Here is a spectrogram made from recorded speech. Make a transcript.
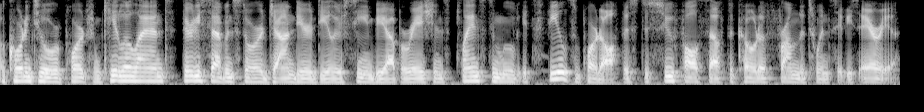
According to a report from KELOLAND, 37-store John Deere dealer C&B Operations plans to move its field support office to Sioux Falls, South Dakota from the Twin Cities area.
